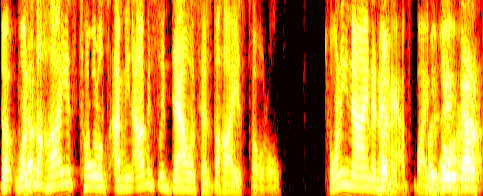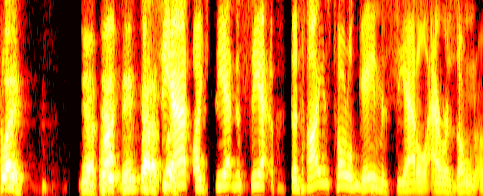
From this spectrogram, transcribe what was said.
The one yep. of the highest totals. I mean, obviously Dallas has the highest total, 29 and but, a half by but far. they've got to play. Yeah, they, right. They've got to Seattle, like Seattle, the Seattle, the highest total game is Seattle, Arizona.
